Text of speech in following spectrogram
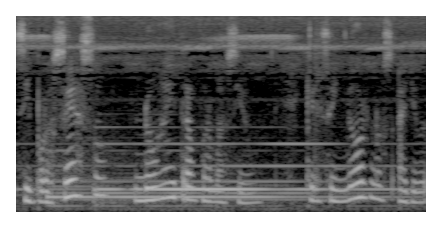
Sin proceso no hay transformación. Que el Señor nos ayude.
